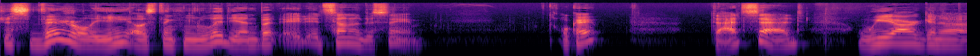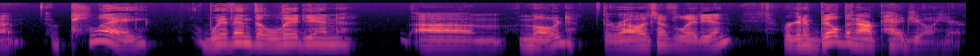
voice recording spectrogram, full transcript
Just visually, I was thinking Lydian, but it, it sounded the same. Okay? That said, we are to play within the Lydian um, mode, the relative Lydian. We're going to build an arpeggio here.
